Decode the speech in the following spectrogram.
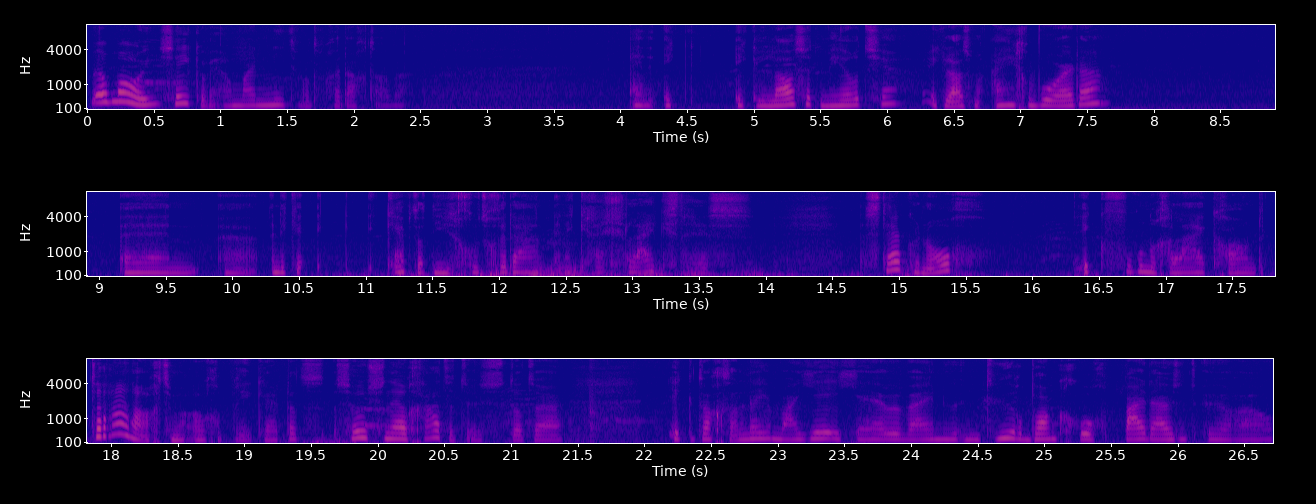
Wel mooi, zeker wel, maar niet wat we gedacht hadden. En ik ik las het mailtje, ik las mijn eigen woorden. En, uh, en ik, ik, ik heb dat niet goed gedaan en ik kreeg gelijk stress. Sterker nog, ik voelde gelijk gewoon de tranen achter mijn ogen prikken. Dat, zo snel gaat het dus. Dat, ik dacht alleen maar, jeetje, hebben wij nu een dure bank gekocht, een paar duizend euro.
